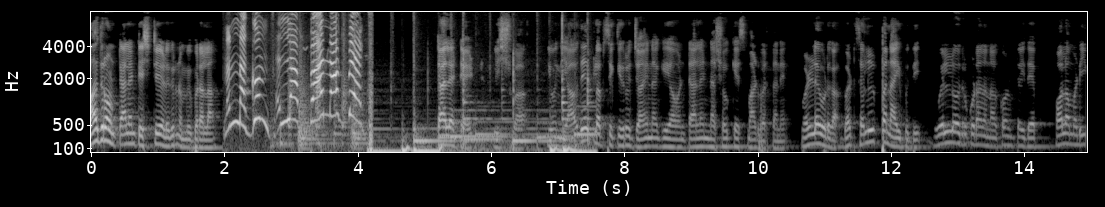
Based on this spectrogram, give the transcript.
ಆದರೂ ಅವ್ನ ಟ್ಯಾಲೆಂಟ್ ಎಷ್ಟೇ ಹೇಳಿದ್ರು ನಮಗೆ ಬರಲ್ಲ. ಟ್ಯಾಲೆಂಟೆಡ್ ವಿಶ್ವ. ಇವನ್ ಯಾವುದೇ ಕ್ಲಬ್ ಸಿಕ್ಕಿದ್ರು ಜಾಯ್ನ್ ಆಗಿ ಅವನ ಟ್ಯಾಲೆಂಟ್ನ ಶೋಕೇಸ್ ಮಾಡಿ ಬರ್ತಾನೆ. ಒಳ್ಳೆ ಹುಡುಗ ಬಟ್ ಸ್ವಲ್ಪ ನಾಯಿ ಬುದ್ಧಿ. ಎಲ್ಲೋದ್ರೂ ಕೂಡ ನನ್ನ ಅಕೌಂಟ್ ಇದೆ ಫಾಲೋ ಮಾಡಿ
